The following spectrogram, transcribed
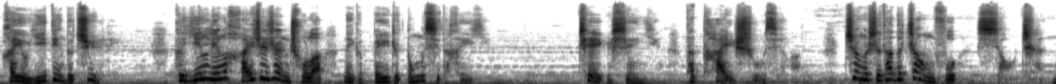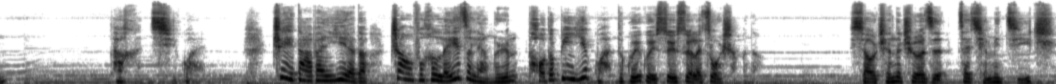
还有一定的距离，可银铃还是认出了那个背着东西的黑影。这个身影她太熟悉了，正是她的丈夫小陈。她很奇怪，这大半夜的，丈夫和雷子两个人跑到殡仪馆的鬼鬼祟祟来做什么呢？小陈的车子在前面疾驰，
